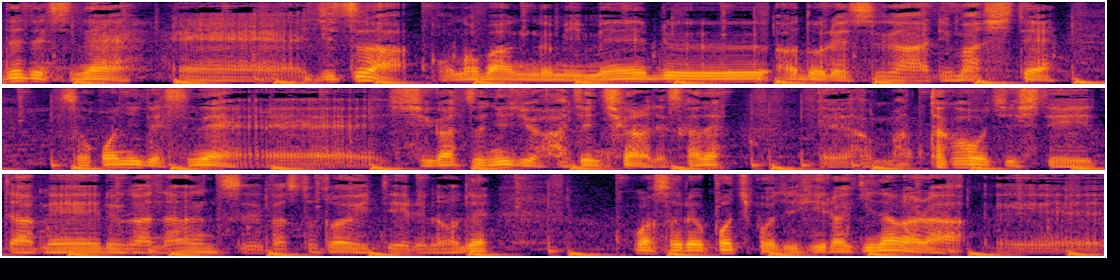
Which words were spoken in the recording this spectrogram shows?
でですね、えー、実はこの番組メールアドレスがありましてそこにですね、えー、4月28日からですかね、えー、全く放置していたメールが何通か届いているので、まあ、それをポチポチ開きながら、え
